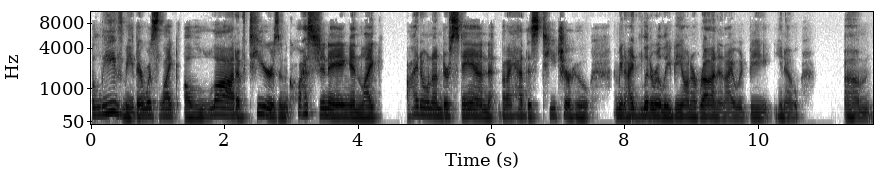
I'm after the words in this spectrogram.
believe me there was like a lot of tears and questioning and like i don't understand but i had this teacher who i mean i'd literally be on a run and i would be you know um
